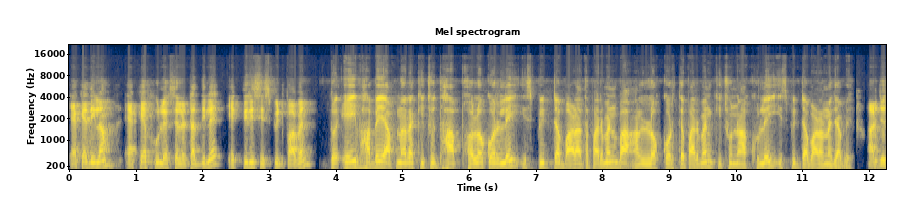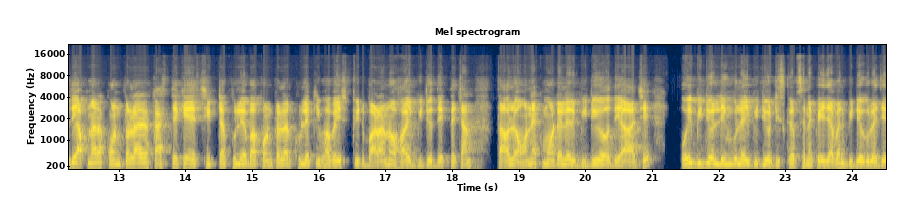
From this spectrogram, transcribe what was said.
একে দিলাম, একে ফুল এক্সেলেটার দিলে একত্রিশ স্পিড পাবেন। তো এইভাবে আপনারা কিছু ধাপ ফলো করলেই স্পিডটা বাড়াতে পারবেন বা আনলক করতে পারবেন, কিছু না খুলেই স্পিডটা বাড়ানো যাবে। আর যদি আপনারা কন্ট্রোলারের কাছ থেকে সিটটা খুলে বা কন্ট্রোলার খুলে কীভাবে স্পিড বাড়ানো হয় ভিডিও দেখতে চান তাহলে অনেক মডেলের ভিডিও দেওয়া আছে। ওই ভিডিওর লিঙ্কগুলো এই ভিডিও ডিসক্রিপশনে পেয়ে যাবেন ভিডিওগুলো যে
